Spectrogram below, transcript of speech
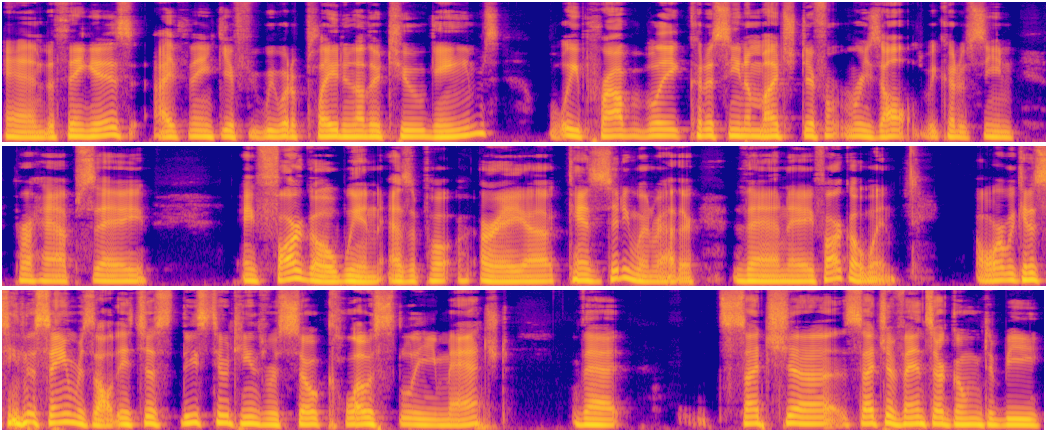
And the thing is, I think if we would have played another two games, we probably could have seen a much different result. We could have seen perhaps a a Fargo win as a or a uh, Kansas City win rather than a Fargo win, or we could have seen the same result. It's just these two teams were so closely matched that such uh, such events are going to be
